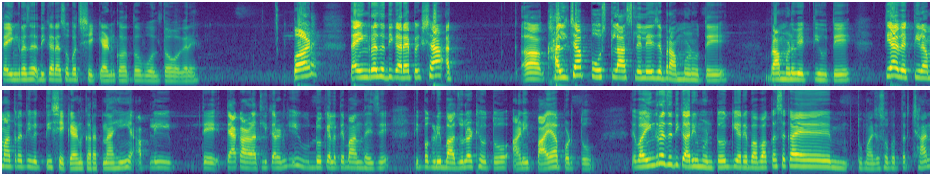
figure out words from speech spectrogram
त्या इंग्रज अधिकाऱ्यासोबत शेक हँड करतो बोलतो वगैरे. पण त्या इंग्रज अधिकाऱ्यापेक्षा खालच्या पोस्टला असलेले जे ब्राह्मण होते ब्राह्मण व्यक्ती होते त्या व्यक्तीला मात्र ती व्यक्ती शेकॅण करत नाही. आपली ते त्या काळातली कारण की डोक्याला ते बांधायचे. ती पगडी बाजूला ठेवतो आणि पाया पडतो. तेव्हा इंग्रज अधिकारी म्हणतो की अरे बाबा कसं काय तू माझ्यासोबत तर छान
